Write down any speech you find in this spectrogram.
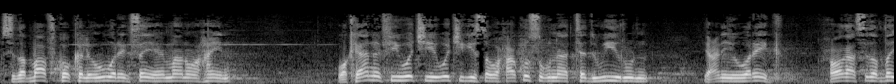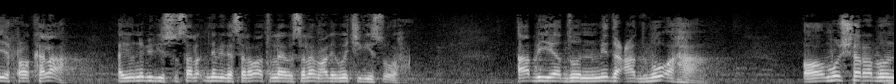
sida baafkoo kale uu wareegsan yahay maanu ahayn. Wa kaana fii wejhihi wejigiisa waxaa ku sugnaa tadwiirun yacnii wareeg xoogaa sida dayaxoo kale ah ayuu nebiga salawaatu ullahi wasalaamu caleyh wejigiisu u ahaa. Abyadun mid cad buu ahaa oo mushrabun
